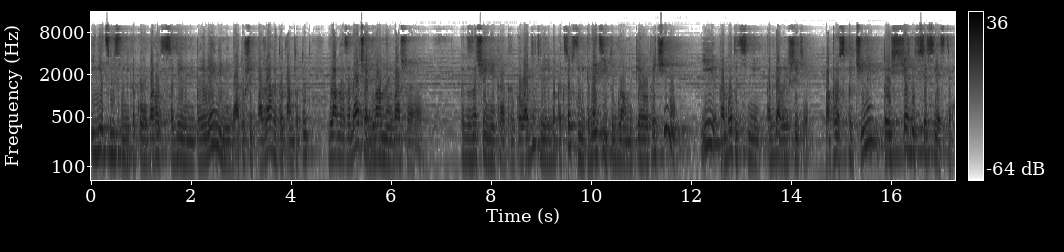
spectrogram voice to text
И нет смысла никакого бороться с отдельными проявлениями, да, тушить пожары то там, то тут. Главная задача, главное ваше предназначение как руководителя, либо как собственника, найти эту главную первую причину и работать с ней. Когда вы решите вопрос с причиной, то исчезнут все следствия.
